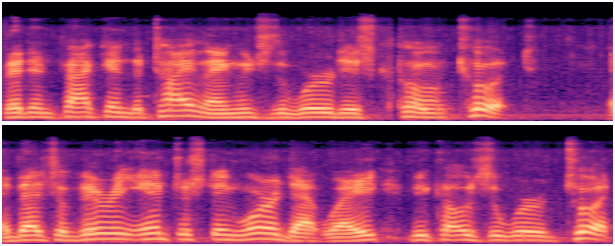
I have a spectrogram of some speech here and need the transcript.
but in fact, in the Thai language, the word is ko tut. And that's a very interesting word that way because the word tut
